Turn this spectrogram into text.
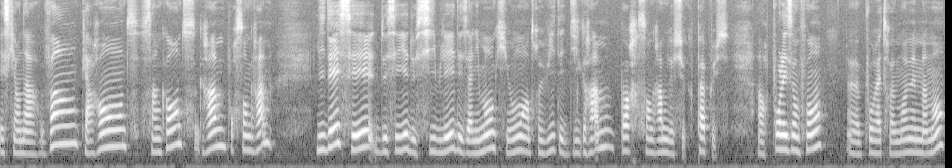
Est-ce qu'il y en a 20, 40, 50 grammes pour 100 grammes? L'idée, c'est d'essayer de cibler des aliments qui ont entre 8 et 10 grammes par 100 grammes de sucre, pas plus. Alors pour les enfants, euh, pour être moi-même maman,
